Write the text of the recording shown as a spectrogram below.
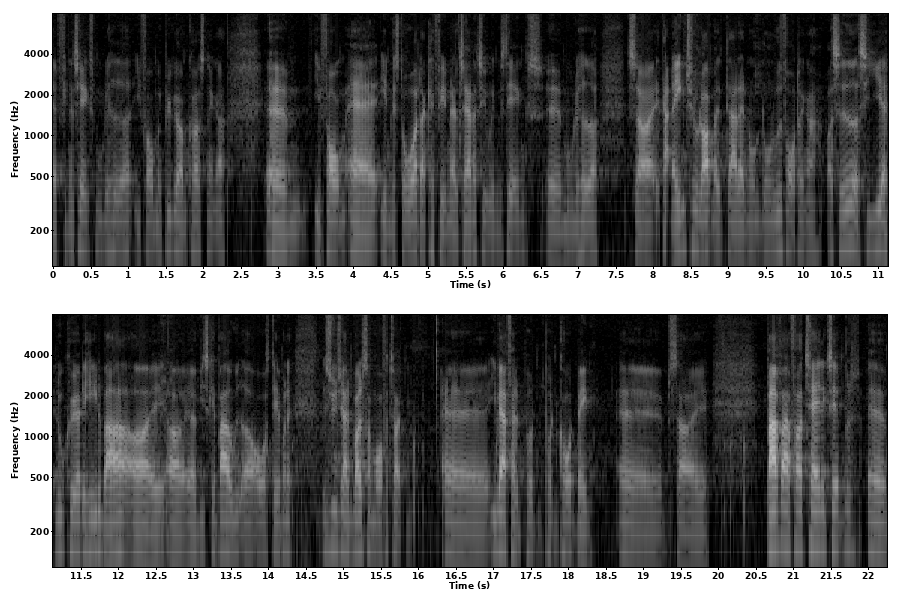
af finansieringsmuligheder, i form af byggeomkostninger, uh, i form af investorer, der kan finde alternative investeringsmuligheder. Uh, så der er der ingen tvivl om, at der er der nogle, nogle udfordringer. At sidde og sige, at nu kører det hele bare, og, og, og vi skal bare ud og over stemmerne, det synes jeg er en voldsom overfortolkning. Uh, I hvert fald på, på den korte bane. Uh, så... Uh, Bare, bare for at tage et eksempel. Øh,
